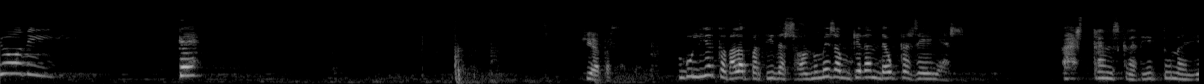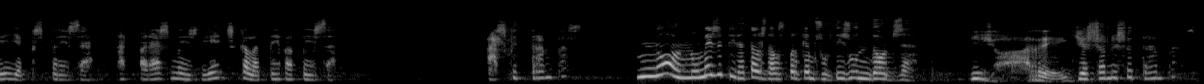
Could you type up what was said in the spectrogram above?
Judy! Què? Què ha passat? Volia acabar la partida sol, només em queden 10 caselles. Has transgredit una llei expressa. Et faràs més lleig que la teva peça. Has fet trampes? No, només he tirat els daus perquè em sortís un 12. I jo, rei, i això no és fet trampes?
